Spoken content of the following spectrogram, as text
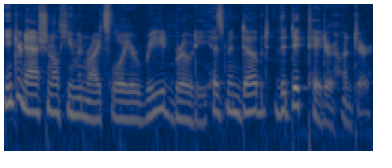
International human rights lawyer Reed Brody has been dubbed the Dictator Hunter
